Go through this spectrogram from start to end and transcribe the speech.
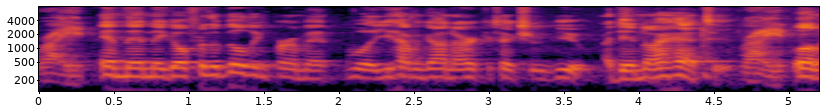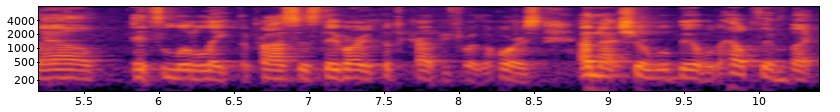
Right. And then they go for the building permit, well, you haven't gotten architecture review, I didn't know I had to. Right. Well, now, it's a little late in the process, they've already put the cart before the horse. I'm not sure we'll be able to help them, but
